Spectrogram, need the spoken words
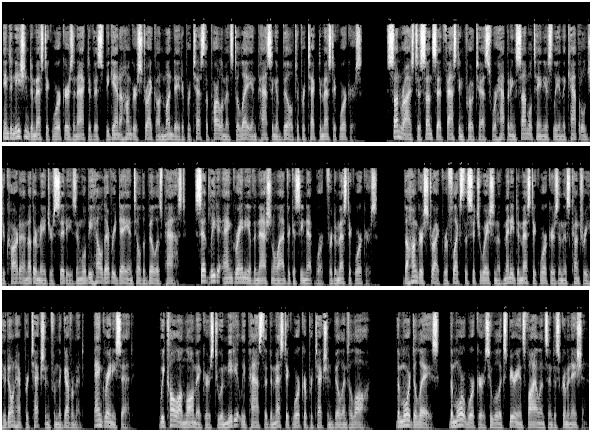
Indonesian domestic workers and activists began a hunger strike on Monday to protest the parliament's delay in passing a bill to protect domestic workers. Sunrise to sunset fasting protests were happening simultaneously in the capital Jakarta and other major cities and will be held every day until the bill is passed, said Lita Anggraini of the National Advocacy Network for Domestic Workers. The hunger strike reflects the situation of many domestic workers in this country who don't have protection from the government, Anggraini said. We call on lawmakers to immediately pass the Domestic Worker Protection Bill into law. The more delays, the more workers who will experience violence and discrimination.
